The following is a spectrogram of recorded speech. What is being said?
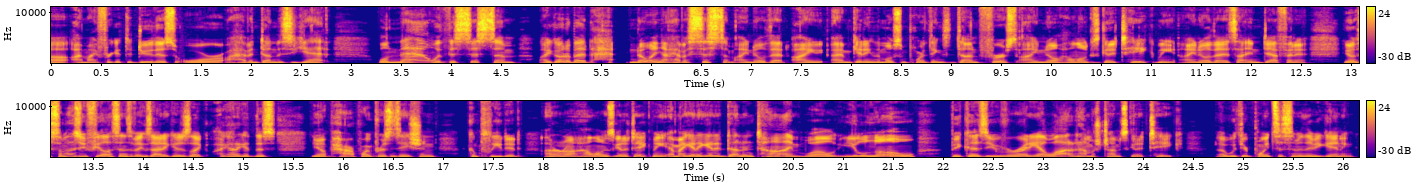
Uh, I might forget to do this or I haven't done this yet. Well, now with this system, I go to bed knowing I have a system. I know that I am getting the most important things done first. I know how long it's going to take me. I know that it's not indefinite. You know, sometimes you feel a sense of anxiety because it's like, I got to get this, you know, PowerPoint presentation completed. I don't know how long it's going to take me. Am I going to get it done in time? Well, you'll know because you've already allotted how much time it's going to take uh, with your point system in the beginning.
